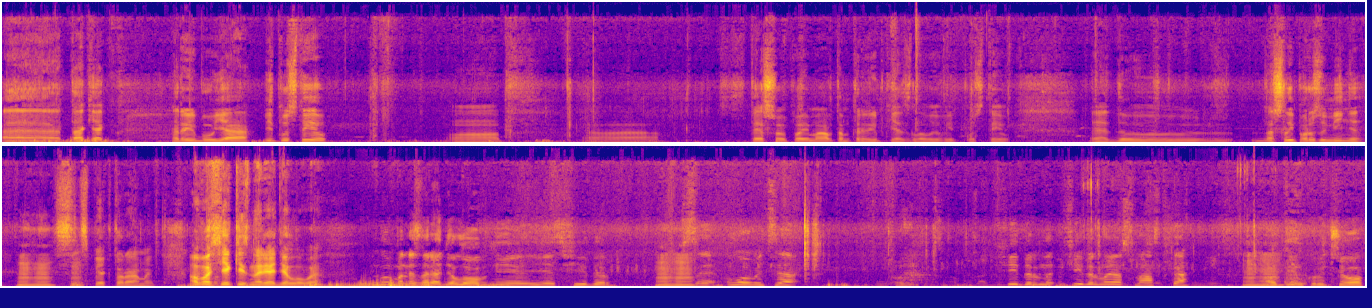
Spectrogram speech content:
Е, так як рибу я відпустив, от, е, те, що поймав, там три рибки я зловив, відпустив. Е, Знайшли порозуміння Угу. з інспекторами. А у вас які знаряддя лови? Ну, у мене знаряддя ловні, є фідер. Угу. Це ловиться фідерна, фідерна оснастка, Угу. один крючок.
